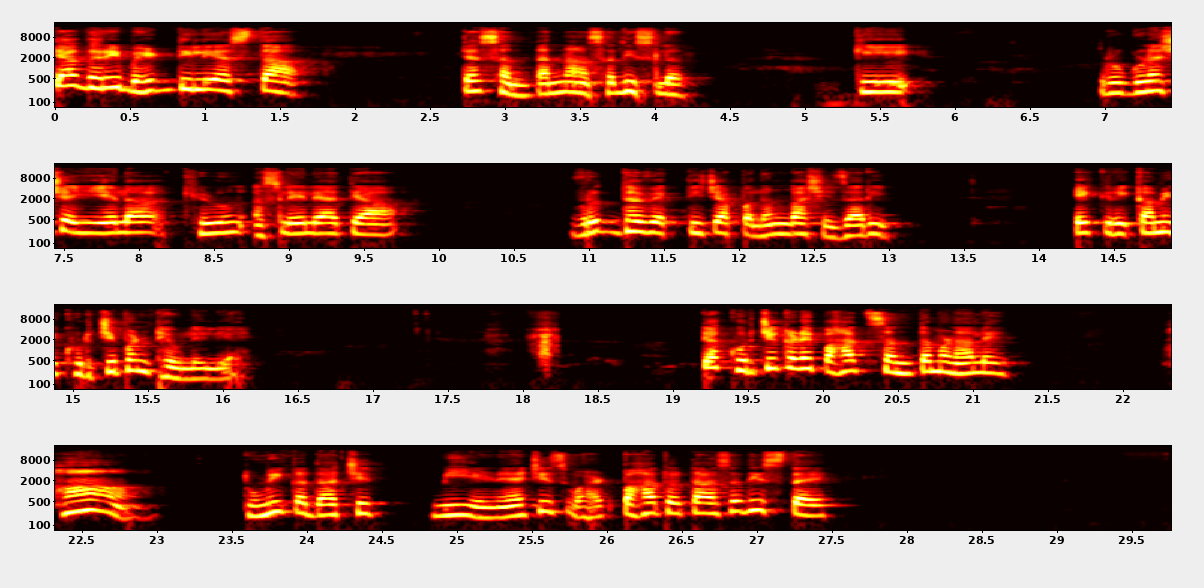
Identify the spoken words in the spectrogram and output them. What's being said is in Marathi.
त्या घरी भेट दिली असता त्या संतांना असं दिसलं की रुग्णशय्येला खिळून असलेल्या त्या वृद्ध व्यक्तीच्या पलंगा शेजारी एक रिकामी खुर्ची पण ठेवलेली आहे. त्या खुर्चीकडे पाहत संत म्हणाले हां तुम्ही कदाचित मी येण्याचीच वाट पाहत होता असं दिसतंय.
